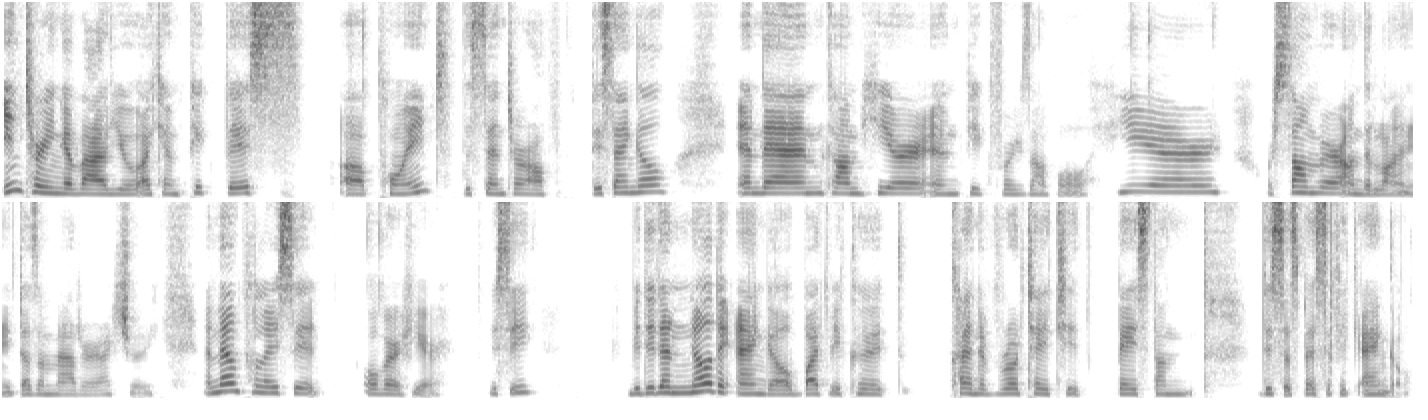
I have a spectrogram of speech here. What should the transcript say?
entering a value, I can pick this uh, point, the center of this angle, and then come here and pick, for example, here, or somewhere on the line. It doesn't matter actually. And then place it over here. You see? We didn't know the angle, but we could kind of rotate it based on this specific angle.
